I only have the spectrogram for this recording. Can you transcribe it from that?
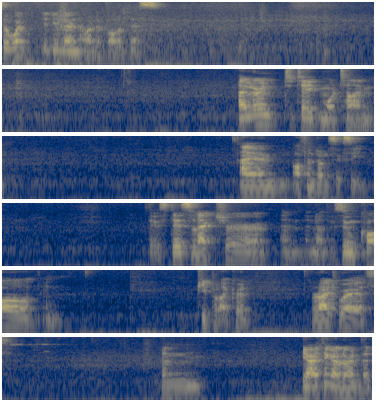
So what did you learn out of all of this? I learned to take more time. I um, often don't succeed. There's this lecture and another Zoom call and people I could write with. And yeah, I think I learned that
